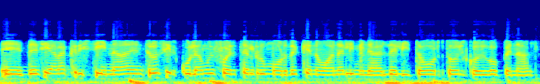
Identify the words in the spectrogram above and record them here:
eh, decía Ana Cristina, adentro circula muy fuerte el rumor de que no van a eliminar el delito aborto del Código Penal.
